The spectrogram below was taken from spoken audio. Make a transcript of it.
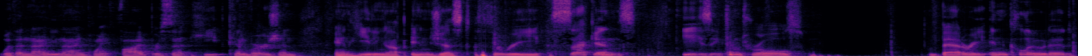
with a 99.5% heat conversion and heating up in just three seconds. Easy controls, battery included,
